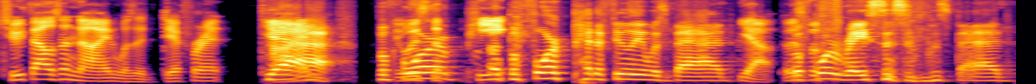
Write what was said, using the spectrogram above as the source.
2009 was a different. Time. Yeah, was before the uh, peak- before pedophilia was bad. Yeah. It was Before bef- racism was bad,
